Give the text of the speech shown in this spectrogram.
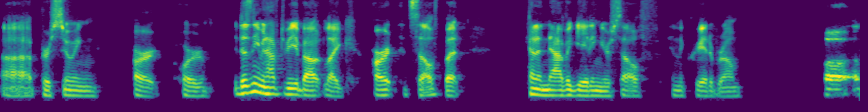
uh, pursuing art? Or it doesn't even have to be about like art itself, but kind of navigating yourself in the creative realm. Uh,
